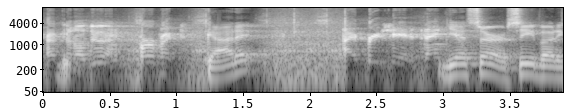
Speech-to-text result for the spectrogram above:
That's what I'll do then. Perfect. got it? I appreciate it. Thank you. Yes, sir. See you, buddy.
